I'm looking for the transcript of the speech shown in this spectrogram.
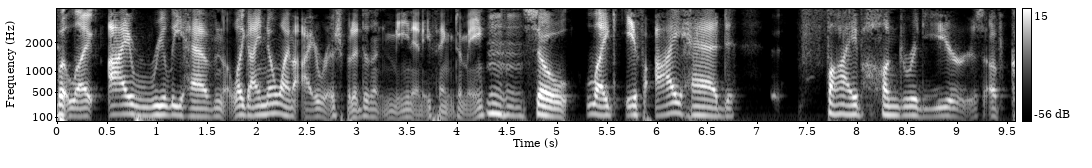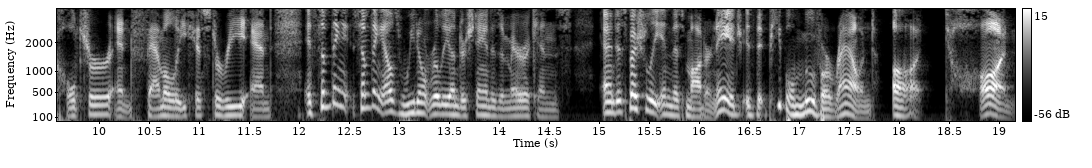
but like I really have like I know I'm Irish, but it doesn't mean anything to me. mhm. So like if I had 500 years of culture and family history and it's something something else we don't really understand as Americans and especially in this modern age is that people move around a ton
